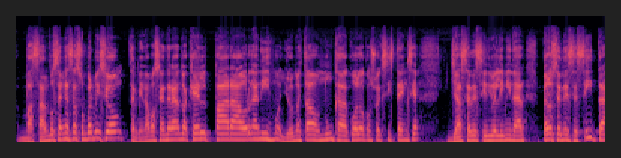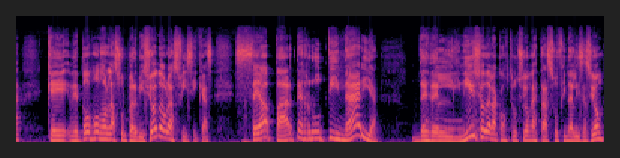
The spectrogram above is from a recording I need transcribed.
basándose en esa supervisión, terminamos generando aquel paraorganismo. Yo no he estado nunca de acuerdo con su existencia, ya se decidió eliminar, pero se necesita que de todos modos la supervisión de obras físicas sea parte rutinaria desde el inicio de la construcción hasta su finalización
